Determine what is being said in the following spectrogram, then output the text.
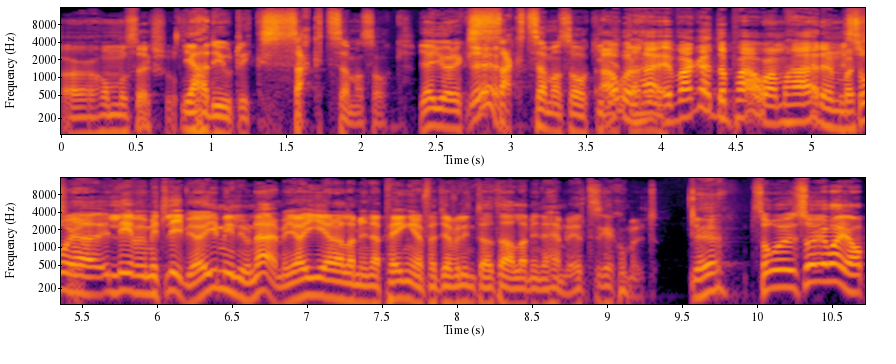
are homosexual. Jag hade gjort exakt samma sak. Jag gör exakt samma sak i detta nu. if I got the power, I'm hiding my så shit. jag lever mitt liv. Jag är miljonär, men jag ger alla mina pengar för att jag vill inte att alla mina hemligheter ska komma ut. Yeah. Så, så var jag.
